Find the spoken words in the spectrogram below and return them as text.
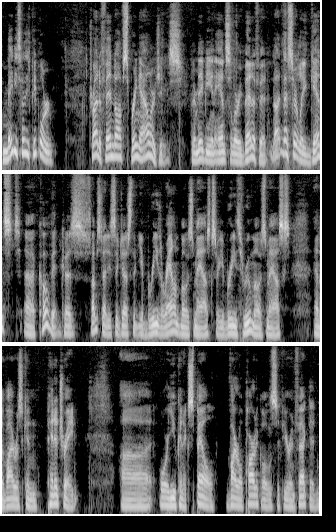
maybe some of these people are trying to fend off spring allergies. There may be an ancillary benefit, not necessarily against uh, COVID, because some studies suggest that you breathe around most masks or you breathe through most masks, and the virus can penetrate, uh, or you can expel viral particles if you're infected.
